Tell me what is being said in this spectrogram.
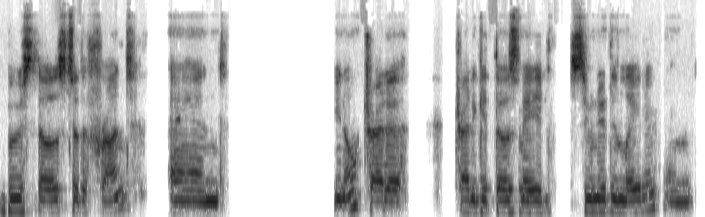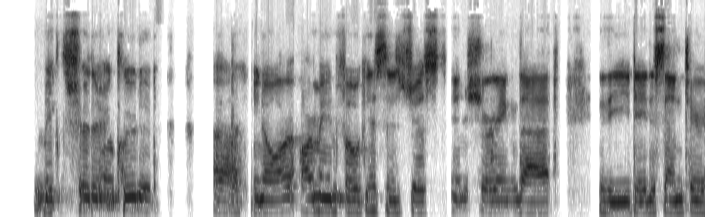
boost those to the front and you know try to try to get those made sooner than later and make sure they're included. Uh, you know our, our main focus is just ensuring that the data center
